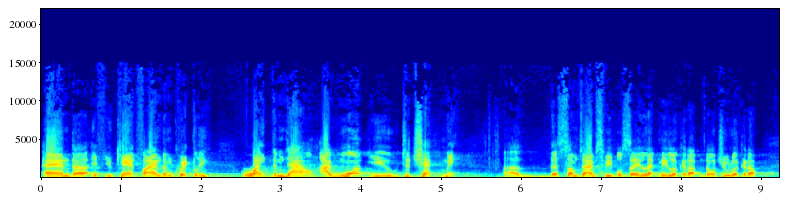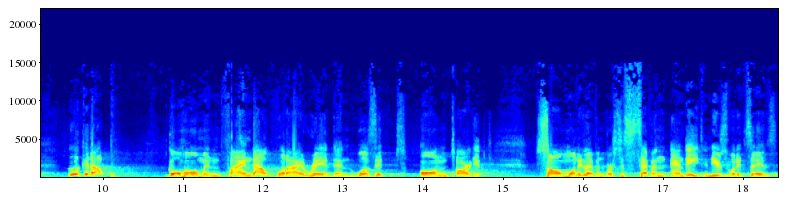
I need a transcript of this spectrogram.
And uh, if you can't find them quickly, write them down. I want you to check me. Uh, sometimes people say, let me look it up. Don't you look it up? Look it up. Go home and find out what I read and was it on target. Psalm 111, verses 7 and 8. And here's what it says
